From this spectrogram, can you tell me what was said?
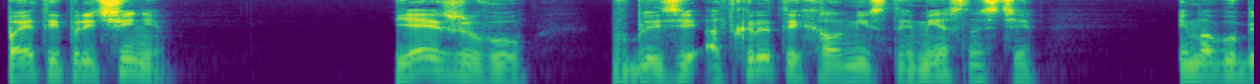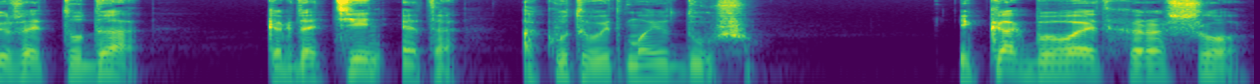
По этой причине я и живу вблизи открытой холмистой местности и могу бежать туда, когда тень эта окутывает мою душу. И как бывает хорошо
